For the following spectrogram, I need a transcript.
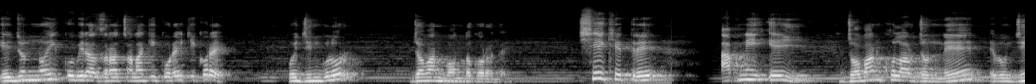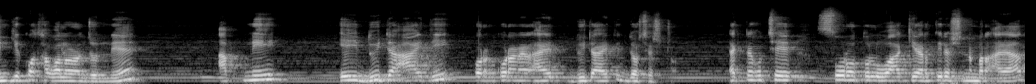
এই জন্যই কবিরাজরা চালাকি করে কি করে? ওই জিনগুলোর জবান বন্ধ করে দেয়। সেই ক্ষেত্রে আপনি এই জবান খোলার জন্যে এবং জিনকে কথা বলার জন্যে আপনি এই দুইটা আয়তি কোরআনের আয়াত, দুইটা আয়াতই যথেষ্ট। একটা হচ্ছে সোরতুল ওয়াকিয়ার তিরাশি নম্বর আয়াত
